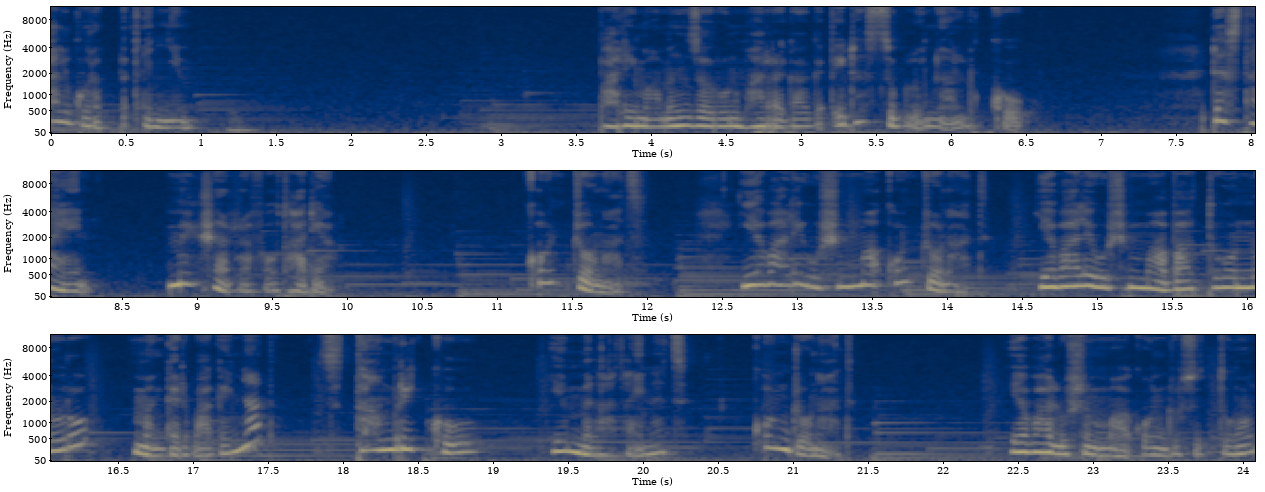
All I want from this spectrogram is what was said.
አልጎረበጠኝም። ባሌ ማመንዘሩን ማረጋገጤ ደስ ብሎኛል እኮ። ደስታዬን ምን ሸረፈው ታዲያ? ቆንጆ ናት። የባሌ ውሽማ ቆንጆ ናት። የባሌ ውሽማ ባትሆን ኖሮ መንገድ ባገኛት ስታምሪ እኮ የምላት አይነት ቆንጆ ናት። የባል ውሽማ ቆንጆ ስትሆን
